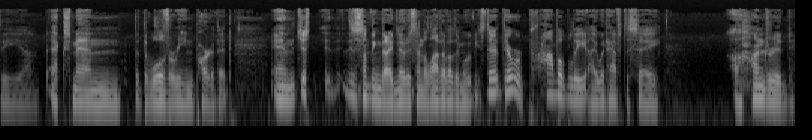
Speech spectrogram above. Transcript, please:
the uh, X Men, but the Wolverine part of it. And just this is something that I've noticed in a lot of other movies. There there were probably I would have to say a hundred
